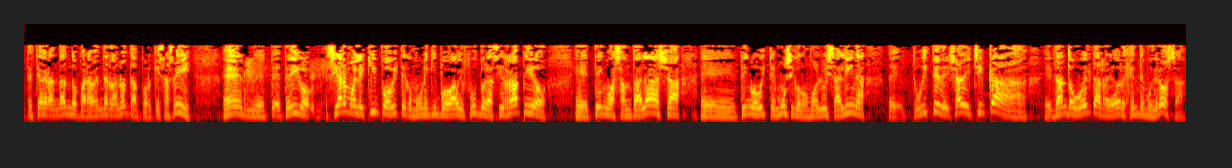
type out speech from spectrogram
te esté agrandando para vender la nota, porque es así. ¿Eh? Te, te digo, si armo el equipo, viste, como un equipo de baby fútbol así rápido, eh, tengo a Santalaya, eh, tengo, viste, músicos como Luis Salina. Eh, tuviste de, ya de chica eh, dando vuelta alrededor de gente muy grosa.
